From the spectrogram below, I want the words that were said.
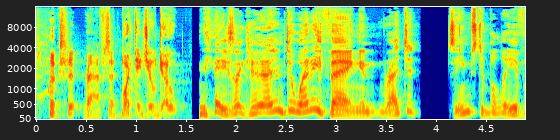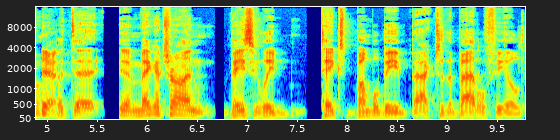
looks at Raf's like, "What did you do?" Yeah, he's like, I didn't do anything, and Ratchet seems to believe him. Yeah. But uh, yeah, Megatron basically takes Bumblebee back to the battlefield.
